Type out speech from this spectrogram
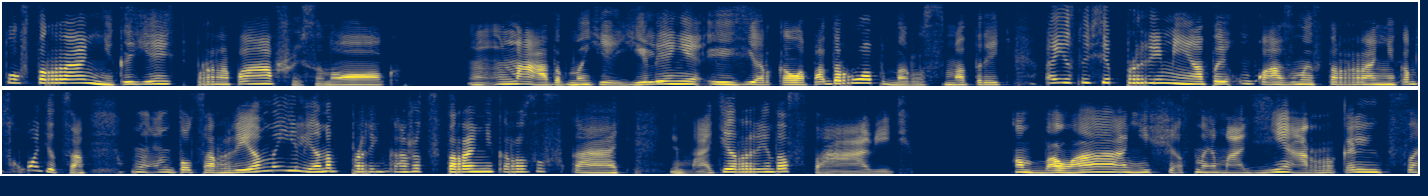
то странник и есть пропавший сынок. Надобно ей Елене и зеркало подробно рассмотреть, а если все приметы, указанные странником, сходятся, то царевна Елена прикажет странника разыскать и матери доставить. Отдала несчастная мать зеркальце.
